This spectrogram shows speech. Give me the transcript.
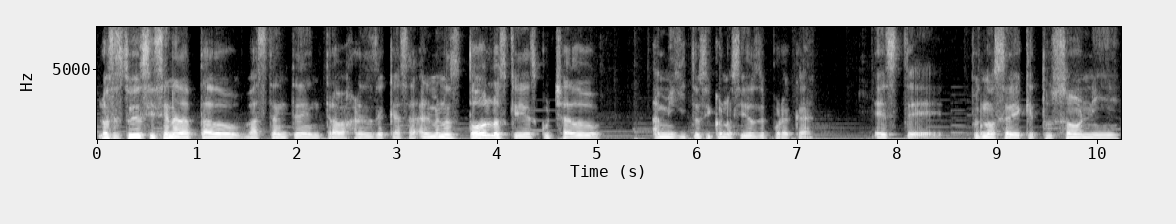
los estudios sí se han adaptado bastante en trabajar desde casa, al menos todos los que he escuchado amiguitos y conocidos de por acá, este, pues no sé, que tu Sony,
